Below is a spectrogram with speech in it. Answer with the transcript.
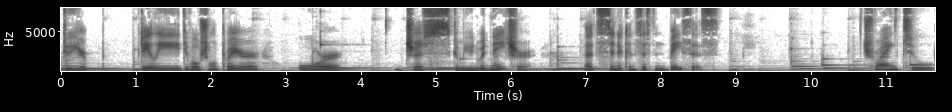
do your daily devotional prayer, or just commune with nature. That's in a consistent basis. Trying to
